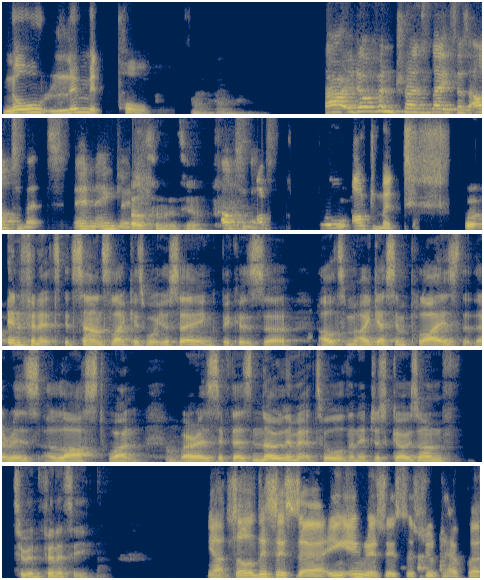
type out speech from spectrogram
no limit pole. Uh, it often translates as ultimate in English. Ultimate, yeah. Ultimate. Ultimate. Well, infinite, it sounds like, is what you're saying, because uh, ultimate, I guess, implies that there is a last one. Whereas if there's no limit at all, then it just goes on f- to infinity. Yeah, so this is uh, in English. It should have uh,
